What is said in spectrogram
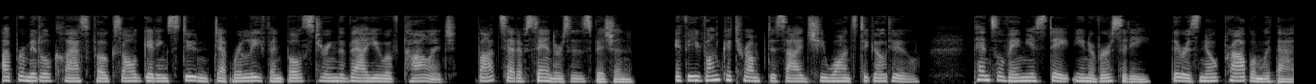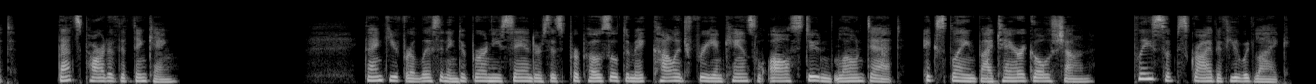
upper middle class folks all getting student debt relief and bolstering the value of college, Bhatt said of Sanders's vision. If Ivanka Trump decides she wants to go to Pennsylvania State University, there is no problem with that. That's part of the thinking. Thank you for listening to Bernie Sanders' proposal to make college free and cancel all student loan debt, explained by Tara Golshan. Please subscribe if you would like.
